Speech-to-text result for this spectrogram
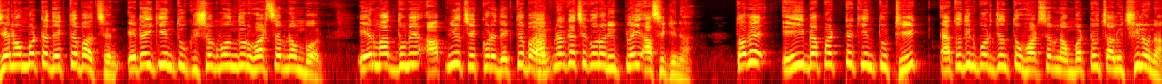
যে নম্বরটা দেখতে পাচ্ছেন এটাই কিন্তু কৃষক বন্ধুর হোয়াটসঅ্যাপ নম্বর। এর মাধ্যমে আপনিও চেক করে দেখতে পারেন আপনার কাছে কোনো রিপ্লাই আসে কিনা। তবে এই ব্যাপারটা কিন্তু ঠিক এতদিন পর্যন্ত হোয়াটসঅ্যাপ নাম্বারটাও চালু ছিল না।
